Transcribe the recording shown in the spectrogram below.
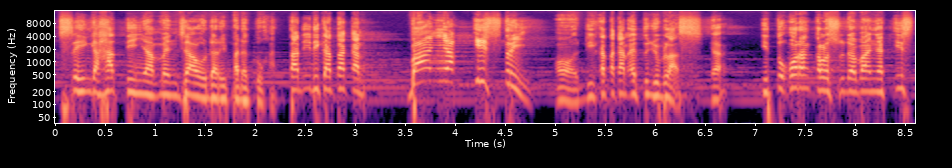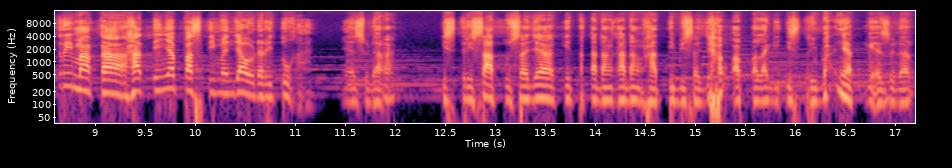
sehingga hatinya menjauh daripada Tuhan. Tadi dikatakan banyak istri. Oh, dikatakan ayat 17 ya. Itu orang kalau sudah banyak istri maka hatinya pasti menjauh dari Tuhan. Ya, Saudara. Istri satu saja kita kadang-kadang hati bisa jauh apalagi istri banyak ya saudara.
